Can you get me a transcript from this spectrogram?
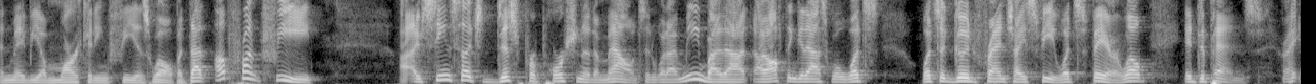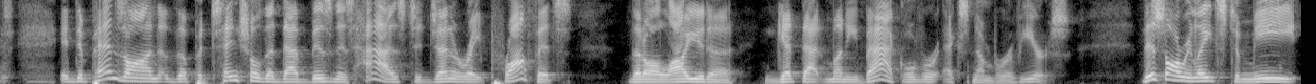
and maybe a marketing fee as well. But that upfront fee, I've seen such disproportionate amounts. And what I mean by that, I often get asked, well, what's what's a good franchise fee? What's fair? Well, it depends, right? It depends on the potential that that business has to generate profits that'll allow you to get that money back over X number of years. This all relates to me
